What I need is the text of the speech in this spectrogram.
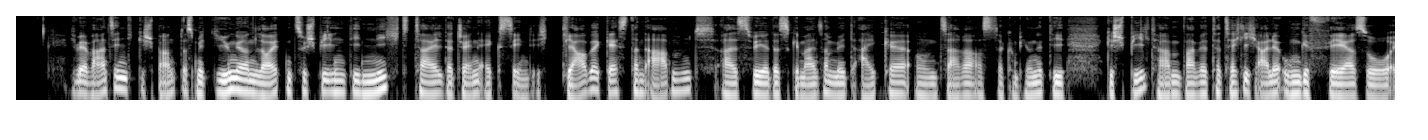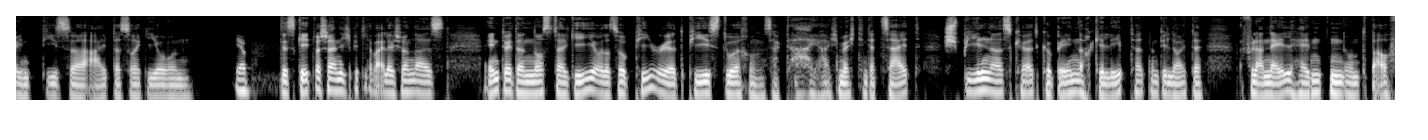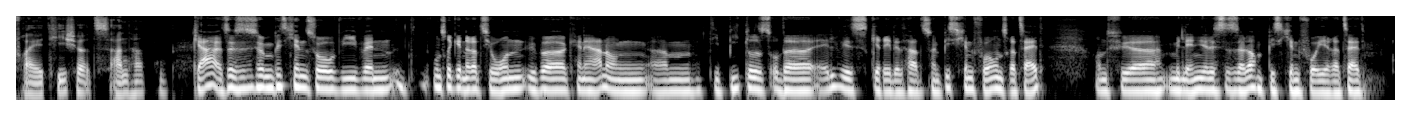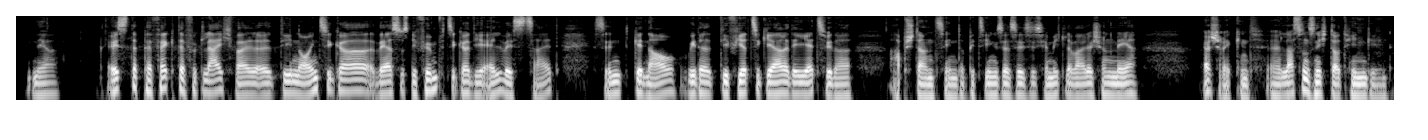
ich wäre wahnsinnig gespannt, das mit jüngeren Leuten zu spielen, die nicht Teil der Gen X sind. Ich glaube, gestern Abend, als wir das gemeinsam mit Eike und Sarah aus der Community gespielt haben, waren wir tatsächlich alle ungefähr so in dieser Altersregion. Yep das geht wahrscheinlich mittlerweile schon als entweder Nostalgie oder so Period Piece durch und man sagt, ah ja, ich möchte in der Zeit spielen, als Kurt Cobain noch gelebt hat und die Leute Flanellhemden und bauchfreie T-Shirts anhatten. Klar, also es ist so ein bisschen so, wie wenn unsere Generation über, keine Ahnung, ähm, die Beatles oder Elvis geredet hat, so ein bisschen vor unserer Zeit. Und für Millennials ist es halt auch ein bisschen vor ihrer Zeit. Ja. Ist der perfekte Vergleich, weil äh, die 90er versus die 50er, die Elvis-Zeit, sind genau wieder die 40 Jahre, die jetzt wieder Abstand sind, beziehungsweise es ist ja mittlerweile schon mehr. Erschreckend. Äh, lass uns nicht dorthin gehen.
